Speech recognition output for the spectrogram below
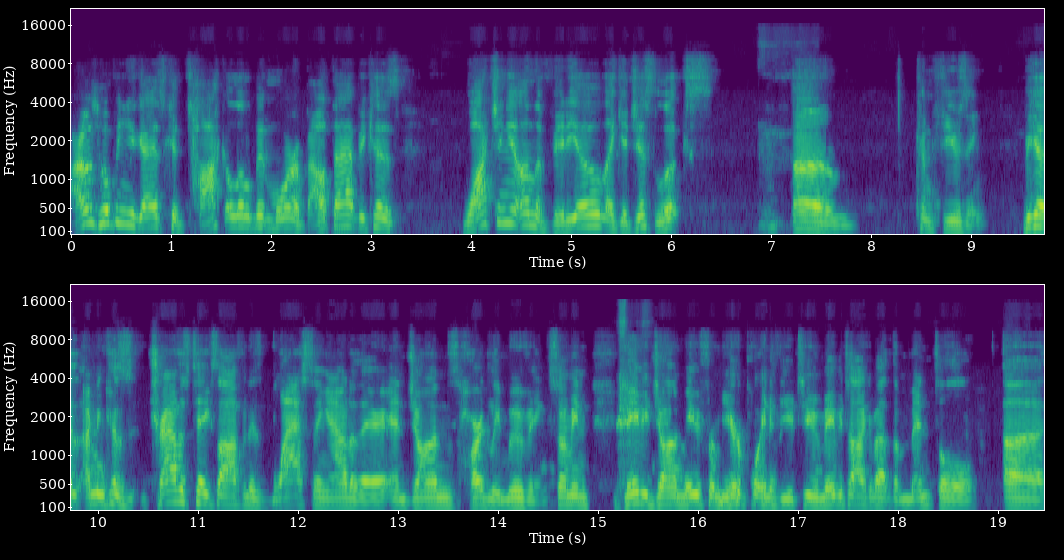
I was hoping you guys could talk a little bit more about that because watching it on the video, like it just looks um confusing. Because I mean, because Travis takes off and is blasting out of there, and John's hardly moving. So I mean, maybe John, maybe from your point of view too, maybe talk about the mental uh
